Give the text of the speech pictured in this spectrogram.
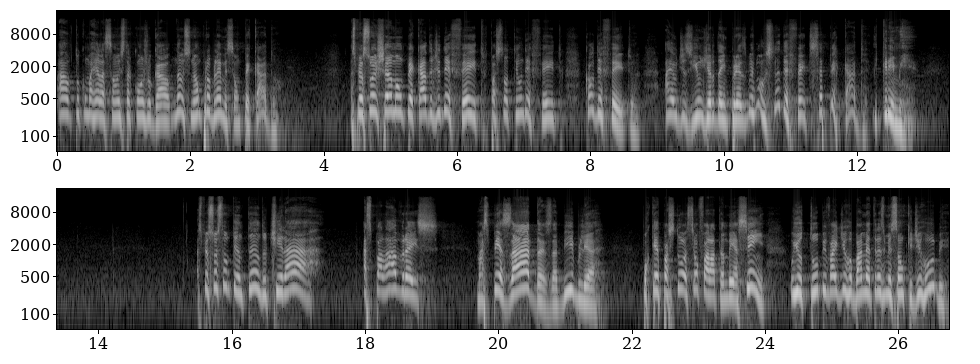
Ah, eu estou com uma relação extraconjugal. Não, isso não é um problema, isso é um pecado. As pessoas chamam um pecado de defeito. Pastor, tem um defeito. Qual o defeito? Ah, eu desvio um dinheiro da empresa. Meu irmão, isso não é defeito, isso é pecado e crime. As pessoas estão tentando tirar as palavras mais pesadas da Bíblia, porque, pastor, se eu falar também assim, o YouTube vai derrubar minha transmissão, que derrube.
